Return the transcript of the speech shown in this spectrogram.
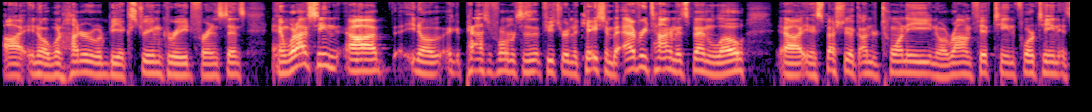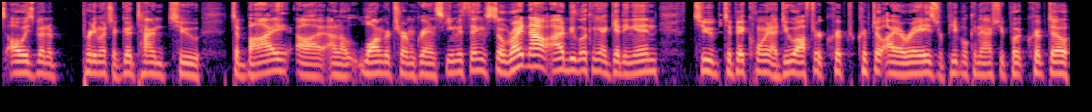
Uh, you know, 100 would be extreme greed, for instance. And what I've seen, uh, you know, past performance isn't future indication, but every time it's been low, uh, especially like under 20, you know, around 15, 14, it's always been a pretty much a good time to to buy uh, on a longer term grand scheme of things. So right now, I'd be looking at getting in to, to Bitcoin. I do offer crypto, crypto IRAs where people can actually put crypto,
